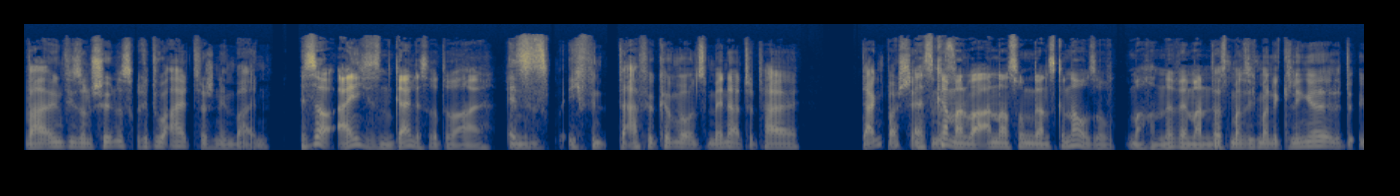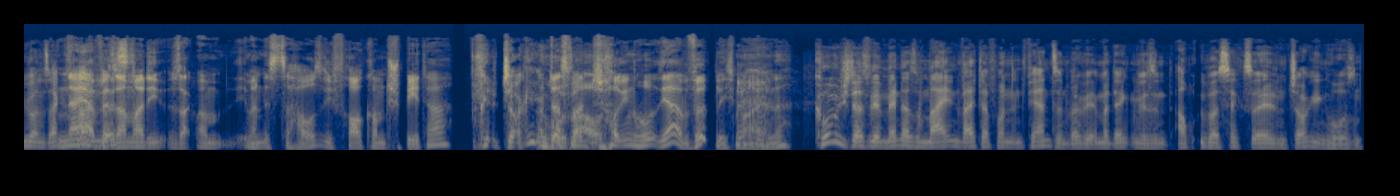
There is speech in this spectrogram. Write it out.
war irgendwie so ein schönes Ritual zwischen den beiden. Ist auch, eigentlich ist ein geiles Ritual. Es ist, ich finde, dafür können wir uns Männer total dankbar schätzen. das kann man aber andersrum ganz genauso machen, ne? Wenn man. dass, man sich mal eine Klinge über den Sack naja, wir sagen mal, die, sagt man, man ist zu Hause, die Frau kommt später. Jogginghose Und dass man aus. Jogginghose, ja, wirklich mal, ne? Komisch, dass wir Männer so meilenweit davon entfernt sind, weil wir immer denken, wir sind auch übersexuell in Jogginghosen.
